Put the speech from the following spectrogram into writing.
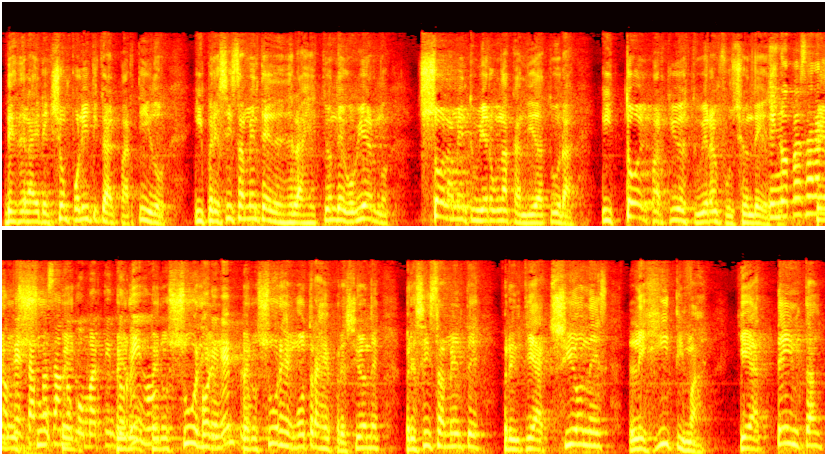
desde la dirección política del partido y precisamente desde la gestión de gobierno, solamente hubiera una candidatura y todo el partido estuviera en función de eso. Y no pasara lo que está pasando con Martín Torrijos, pero, surgen, pero surgen otras expresiones precisamente frente a acciones legítimas que atentan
